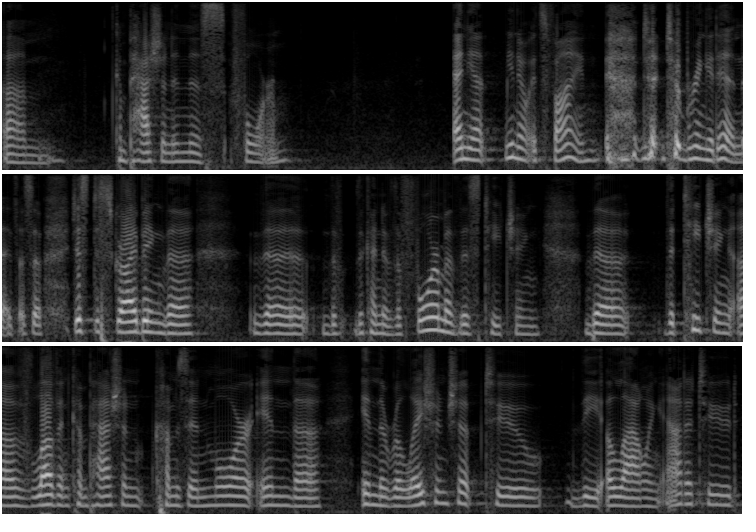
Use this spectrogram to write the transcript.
um, compassion in this form and yet, you know, it's fine to, to, bring it in. so, just describing the, the, the, the, kind of the form of this teaching, the, the teaching of love and compassion comes in more in the, in the relationship to the allowing attitude.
